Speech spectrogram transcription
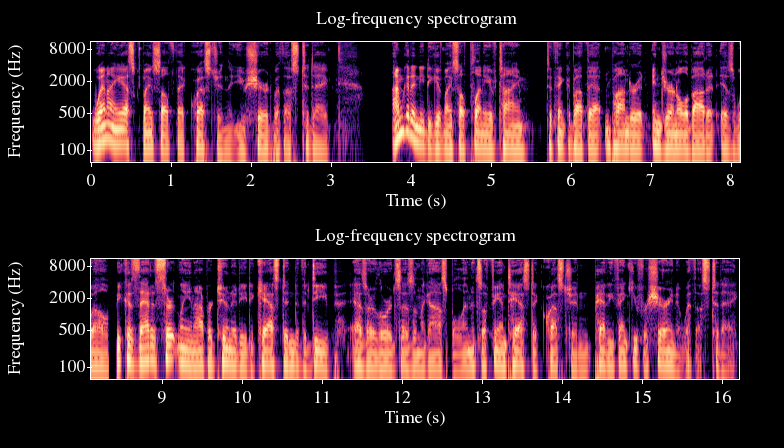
When I asked myself that question that you shared with us today, I'm going to need to give myself plenty of time to think about that and ponder it and journal about it as well, because that is certainly an opportunity to cast into the deep, as our Lord says in the gospel. And it's a fantastic question. Patty, thank you for sharing it with us today.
